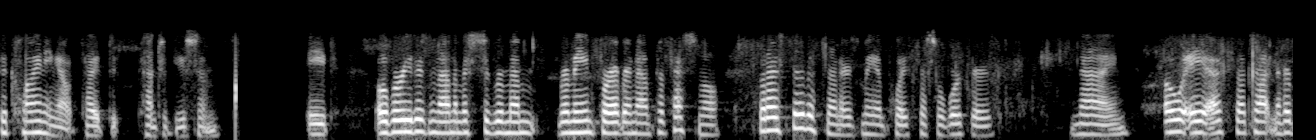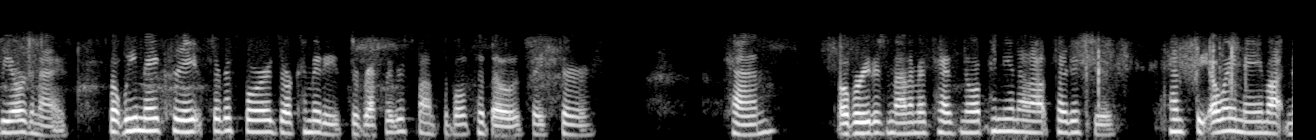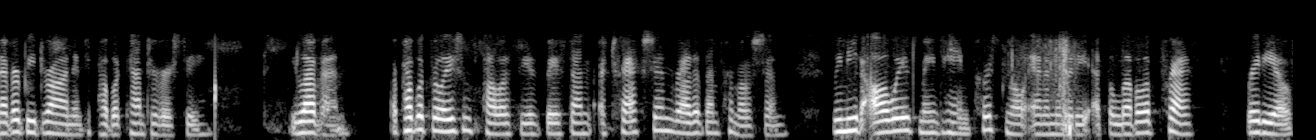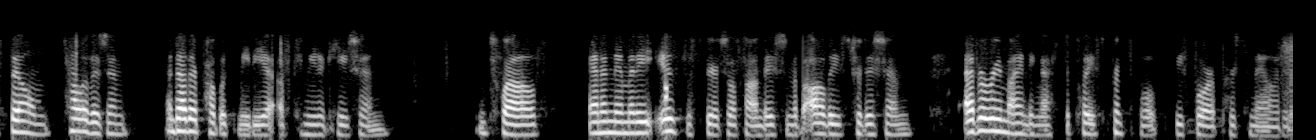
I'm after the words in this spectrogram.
declining outside contributions. 8. Overeaters Anonymous should remem- remain forever non professional, but our service centers may employ special workers. 9. OAS such ought never be organized, but we may create service boards or committees directly responsible to those they serve. 10. Overeaters Anonymous has no opinion on outside issues, hence, the OA name ought never be drawn into public controversy. 11. Our public relations policy is based on attraction rather than promotion. We need always maintain personal anonymity at the level of press, radio, films, television, and other public media of communication. And 12. Anonymity is the spiritual foundation of all these traditions, ever reminding us to place principles before personality.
